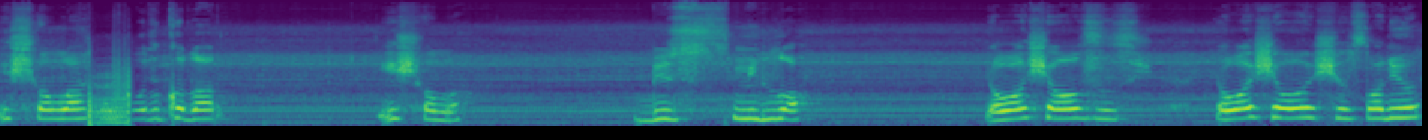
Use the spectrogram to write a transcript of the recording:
İnşallah rekoru kadar. İnşallah. Bismillah. Yavaş yavaş yavaş yavaş hızlanıyor.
